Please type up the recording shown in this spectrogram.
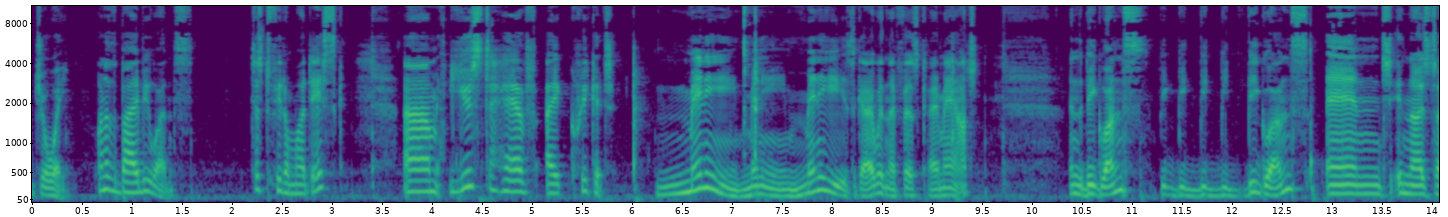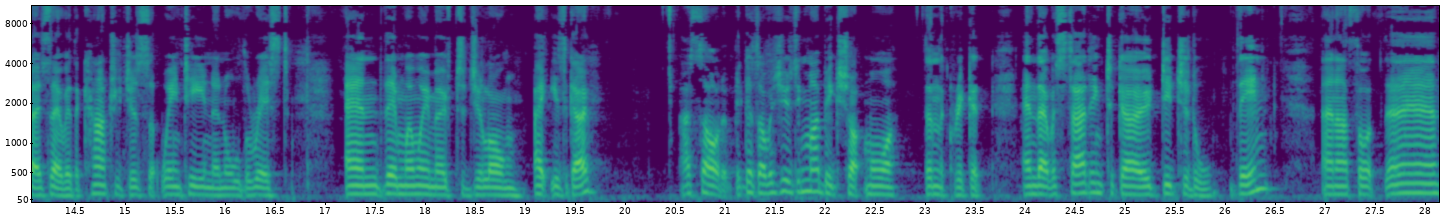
Joy, one of the baby ones, just to fit on my desk. Um, used to have a Cricut many, many, many years ago when they first came out. And the big ones, big, big, big, big, big ones. And in those days, they were the cartridges that went in and all the rest. And then when we moved to Geelong eight years ago, I sold it because I was using my big shot more than the Cricut. And they were starting to go digital then. And I thought, eh,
